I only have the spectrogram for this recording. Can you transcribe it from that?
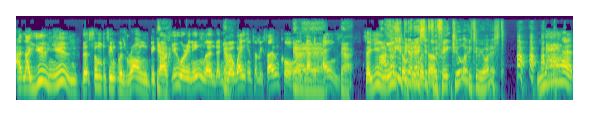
And now you knew that something was wrong because Yeah. you were in England and you Yeah. were waiting for my phone call and it never yeah, came. yeah. So you I knew thought you'd been arrested for the fake jewellery, to be honest. Nah,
